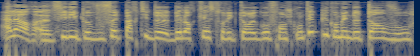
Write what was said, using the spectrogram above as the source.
Alors euh, Philippe, vous faites partie de, de l'orchestre Victor Hugo Franche-Comté depuis combien de temps vous?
